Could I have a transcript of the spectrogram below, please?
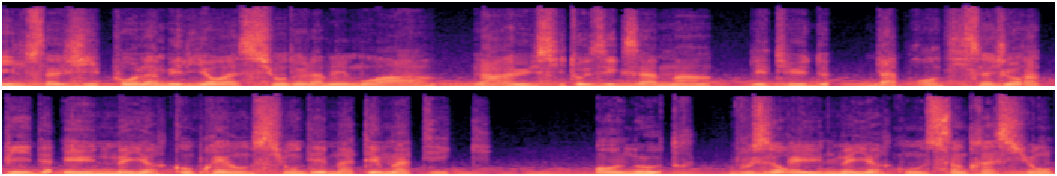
Il s'agit pour l'amélioration de la mémoire, la réussite aux examens, l'étude, l'apprentissage rapide et une meilleure compréhension des mathématiques. En outre, vous aurez une meilleure concentration,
